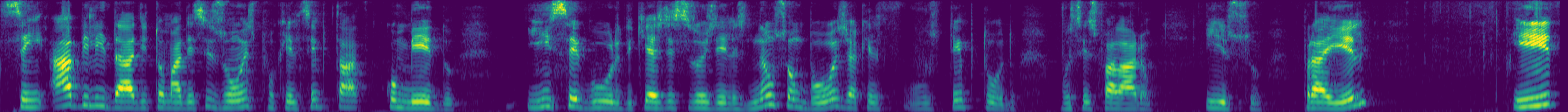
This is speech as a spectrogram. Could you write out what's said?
sem habilidade de tomar decisões, porque ele sempre está com medo e inseguro de que as decisões deles não são boas, já que o tempo todo vocês falaram isso para ele. E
